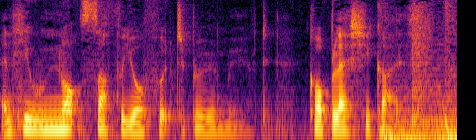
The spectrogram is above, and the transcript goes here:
and he will not suffer your foot to be removed. God bless you guys.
